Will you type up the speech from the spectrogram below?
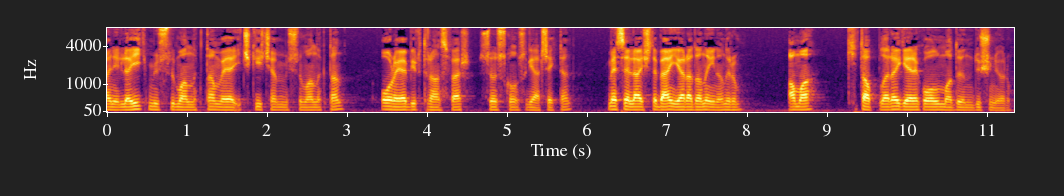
Hani laik Müslümanlıktan veya içki içen Müslümanlıktan oraya bir transfer söz konusu gerçekten. Mesela işte ben Yaradan'a inanırım ama kitaplara gerek olmadığını düşünüyorum.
